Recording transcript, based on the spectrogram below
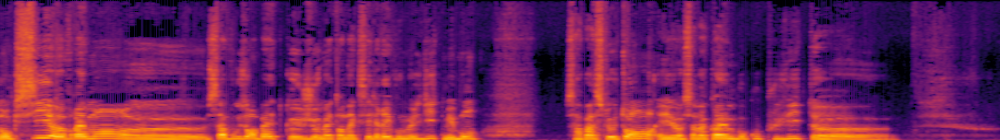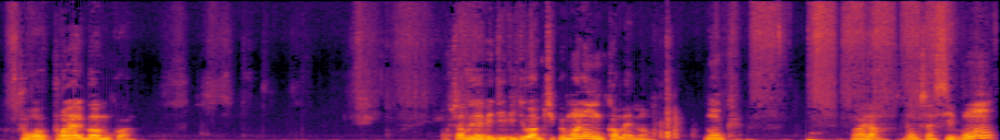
Donc si euh, vraiment euh, ça vous embête que je mette en accéléré, vous me le dites, mais bon, ça passe le temps et ça va quand même beaucoup plus vite pour, pour l'album, quoi. Comme ça, vous avez des vidéos un petit peu moins longues quand même. Donc, voilà. Donc ça, c'est bon.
